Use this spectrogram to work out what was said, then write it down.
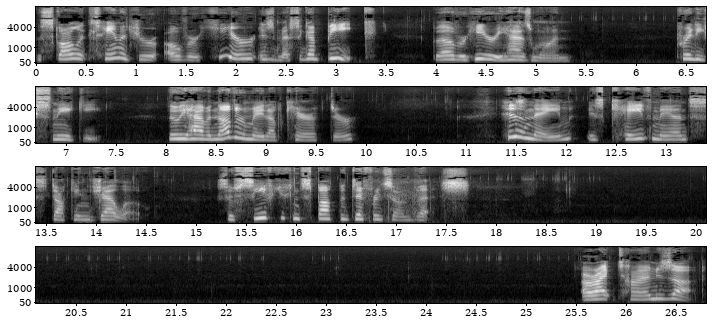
the Scarlet Tanager over here is missing a beak. But over here he has one. Pretty sneaky. Then we have another made up character. His name is Caveman Stuck in Jello. So see if you can spot the difference on this. Alright, time is up.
